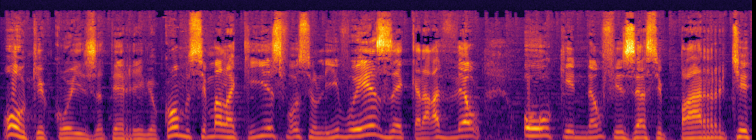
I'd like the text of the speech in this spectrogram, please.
Oh, que coisa terrível! Como se Malaquias fosse um livro execrável ou que não fizesse parte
